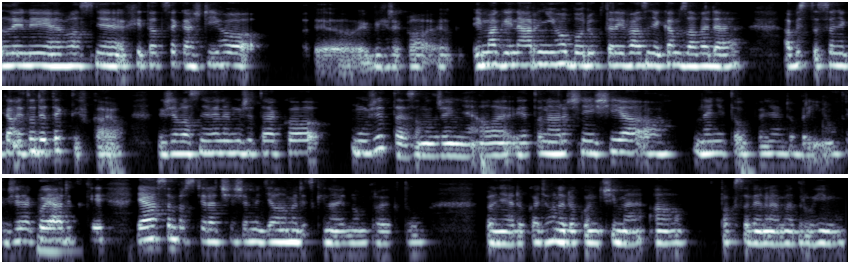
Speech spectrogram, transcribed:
linie, vlastně chytat se každého, eh, jak bych řekla, imaginárního bodu, který vás někam zavede, abyste se někam, je to detektivka, jo. Takže vlastně vy nemůžete jako, můžete samozřejmě, ale je to náročnější a, a není to úplně dobrý, no. Takže jako já hmm. vždycky, já jsem prostě radši, že my děláme vždycky na jednom projektu plně, dokud ho nedokončíme a pak se věnujeme druhýmu.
